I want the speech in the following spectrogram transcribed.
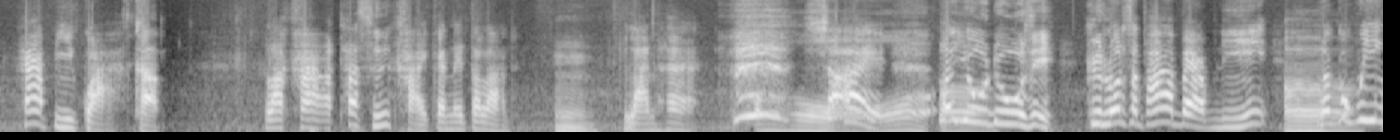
5ปีกว่าครับ ราคาถ้าซื้อขายกันในตลาดอืมล้านห้าโอ้โหใช่ แล้วอยู่ดูสิ คือรถสภาพแบบนี้เออแล้วก็วิ่ง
